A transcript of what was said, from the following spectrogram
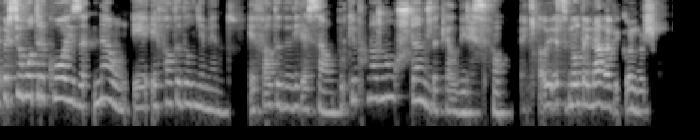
apareceu uma outra coisa. Não, é, é, falta de alinhamento, é falta de direção. Porquê? Porque nós não gostamos daquela direção. Aquela direção não tem nada a ver connosco.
